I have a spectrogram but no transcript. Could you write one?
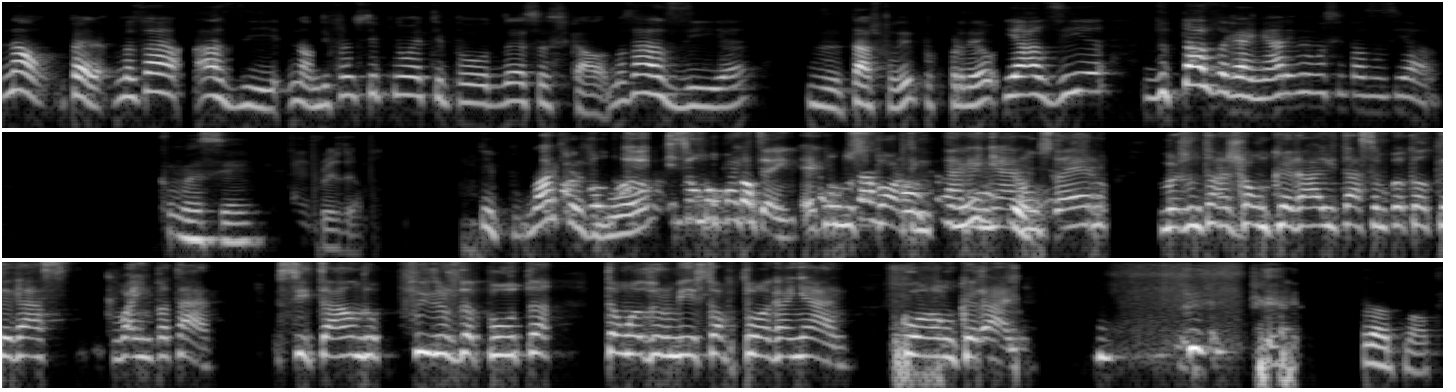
Não, espera, mas há há azia. Não, diferentes tipos não é tipo dessa escala, mas há azia de estás fodido porque perdeu e há azia de estás a ganhar e mesmo assim estás aziado. Como assim? Como por exemplo. Tipo, marcas Ah, quando- gol, ah, isso é o meu pai que tem. É quando o Sporting está a ganhar um zero, mas não está a jogar um caralho e está sempre com aquele cagaço que vai empatar. Citando, filhos da puta, estão a dormir só porque estão a ganhar. Com um caralho. pronto, malta.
